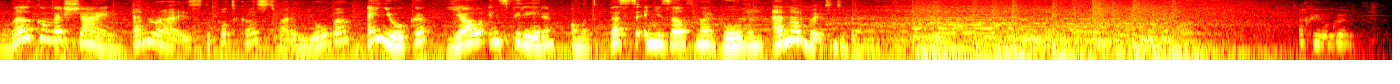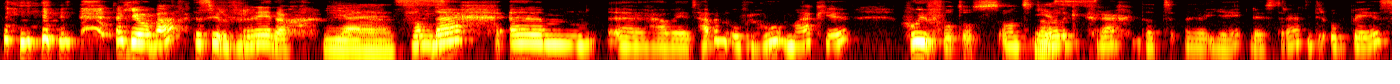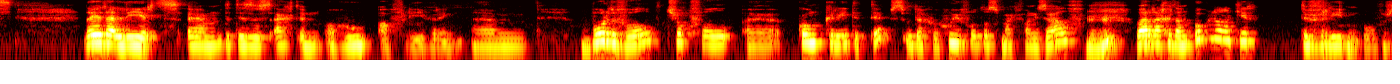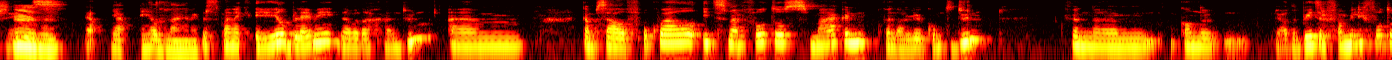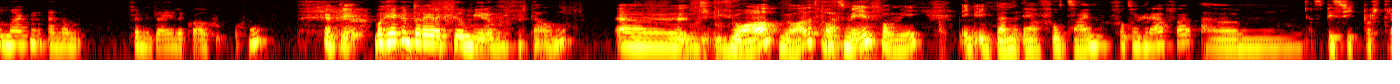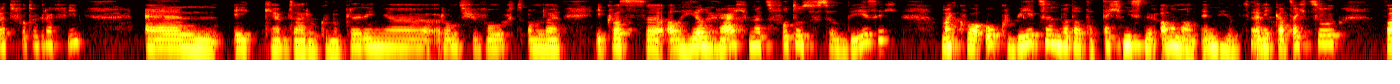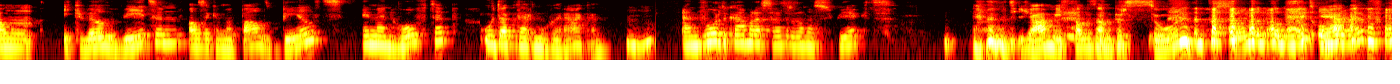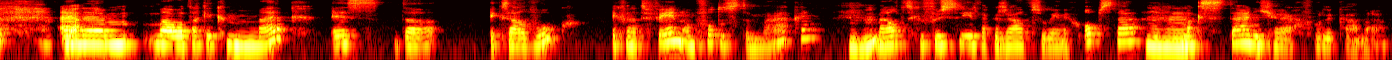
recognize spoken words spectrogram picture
Welkom bij Shine en Rise, de podcast waarin Joba en Joke jou inspireren om het beste in jezelf naar boven en naar buiten te brengen. Dag Joke. Dag Joba. Het is weer vrijdag. Yes. Vandaag ehm, eh, gaan wij het hebben over hoe maak je goede foto's. Want dan wil ik graag dat uh, jij, luisteraar, die er ook bij is, dat je dat leert. Um, dit is dus echt een hoe-aflevering. Um, boordevol, chockvol, uh, concrete tips hoe dat je goede foto's maakt van jezelf, mm waar dat je dan ook nog een keer tevreden over bent. Mhm. ja. ja, heel belangrijk. Dus ben ik heel blij mee dat we dat gaan doen. Um, ik heb zelf ook wel iets met foto's maken. Ik vind dat leuk om te doen. Ik vind, kan de, ja, de betere familiefoto maken en dan vind ik dat eigenlijk wel goed. Oké. Maar jij kunt daar eigenlijk veel meer over vertellen, hè? Uh, ja, ja, dat valt ja. mee. Dat mee. Ik, ik ben ja, fulltime fotografe, um, specifiek portretfotografie. En ik heb daar ook een opleiding uh, rond gevolgd, omdat ik was uh, al heel graag met foto's bezig, maar ik wou ook weten wat dat technisch nu allemaal inhield. Ja. En ik had echt zo van, ik wil weten als ik een bepaald beeld in mijn hoofd heb, hoe dat ik daar moet geraken. Mm -hmm. En voor de camera staat er dan een subject? ja, meestal is dat een persoon. een persoon, een onderwerp. Ja. En, ja. um, maar wat ik merk, is dat ik zelf ook... Ik vind het fijn om foto's te maken. Mm -hmm. Ik ben altijd gefrustreerd dat ik er zelf zo weinig op sta. Mm -hmm. Maar ik sta niet graag voor de camera.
